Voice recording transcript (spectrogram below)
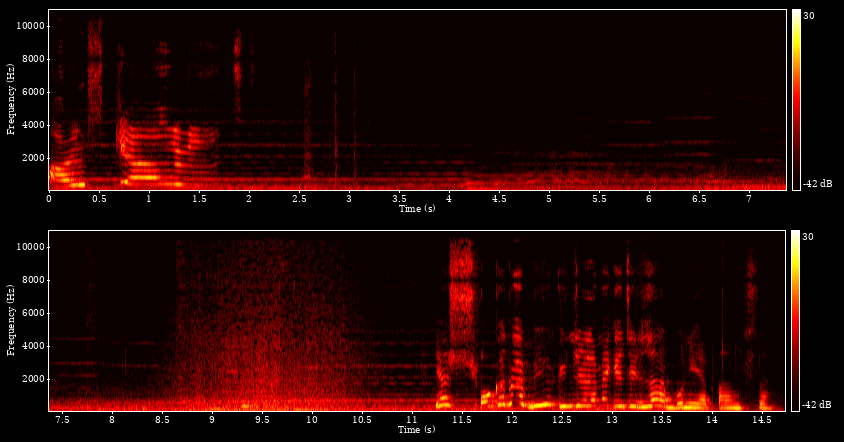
I'm scared. Ya ş- o kadar büyük güncelleme getirdiler bunu yapanmışlar. Ya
